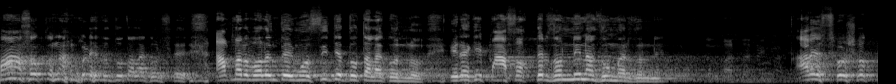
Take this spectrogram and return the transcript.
পাঁচ অক্ত না পড়ে তো দোতলা করছে। আপনারা বলেন তো এই মসজিদ দোতলা করল। এটা কি পাঁচ অক্তের জন্যে না জুম্মার জন্যে? আরে সত্য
